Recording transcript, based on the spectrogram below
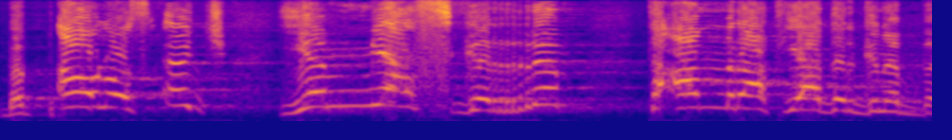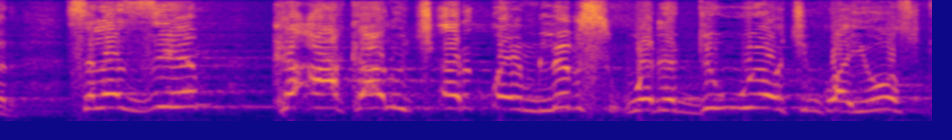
በጳውሎስ እጅ የሚያስገርም ተአምራት ያደርግ ነበር። ስለዚህም ከአካሉ ጨርቅ ወይም ልብስ ወደ ድዌዎች እንኳ ይወስዱ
